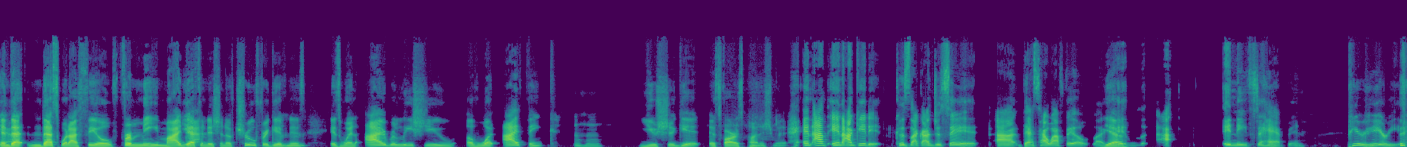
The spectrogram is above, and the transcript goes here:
and that and that's what i feel for me my Yeah. Mm-hmm. definition of true forgiveness is when i release you of what i think Mhm. You should get as far as punishment and I and I get it because, like I just said, I that's how I felt. Like, Yeah. it, I, it needs to happen. period, Period.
